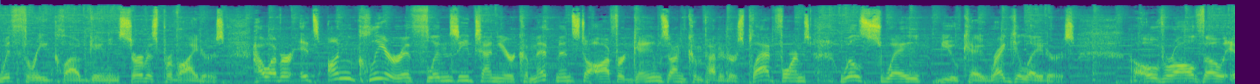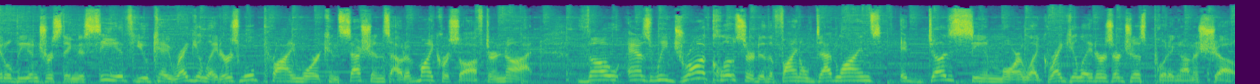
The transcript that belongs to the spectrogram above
with three cloud gaming service providers. However, it's unclear if flimsy 10 year commitments to offer games on competitors' platforms will sway UK regulators. Overall, though, it'll be interesting to see if UK regulators will pry more concessions out of Microsoft or not. Though, as we draw closer to the final deadlines, it does seem more like regulators are just putting on a show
